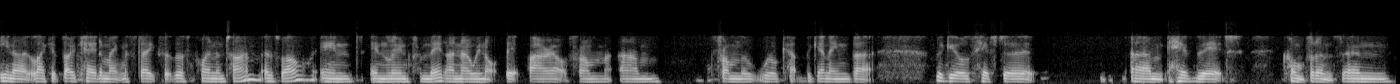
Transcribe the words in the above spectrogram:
you know like it's okay to make mistakes at this point in time as well and and learn from that. I know we're not that far out from um, from the World Cup beginning, but the girls have to um, have that confidence in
